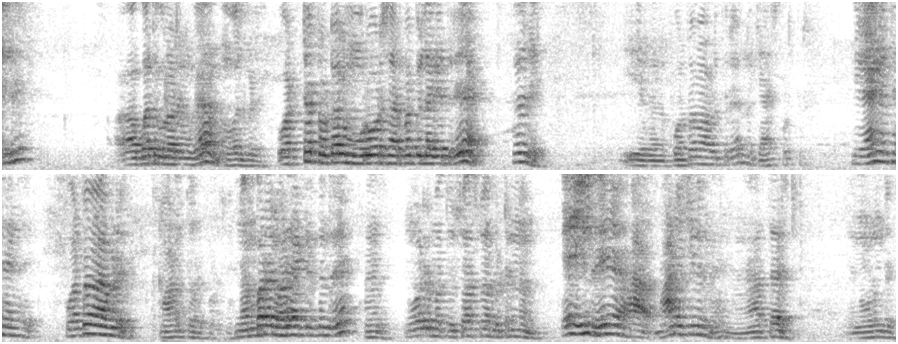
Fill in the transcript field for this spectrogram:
ಎಲ್ರಿ? ಗೊತ್ತಾಗಲ್ಲ ನಿಮ್ಗೆ? ಹೋದ್ ಬಿಡ್ರಿ. ಒಟ್ಟ ಟೋಟಲ್ ಮೂರುವರೆ ಸಾವಿರ ರೂಪಾಯಿ ಬಿಲ್ ಆಗೈತ್ರಿ. ಹ್ಞೂ ರೀ. ಇದನ್ನು ಫೋನ್ ಪೇ ಮಾಡ್ಬಿಡ್ತೀರಾ? ನೀವು ಕ್ಯಾಶ್ ಕೊಡ್ತೀರಿ? ನೀವು ಹೆಂಗೆ ಅಂತೀರಿ ಹೆಂಗ್ರಿ? ಫೋನ್ ಪೇ ಮಾಡ್ಬಿಡ್ರಿ. ಮಾಡೋದ್ ತಗೋರಿ ಕೊಡ್ರಿ. ನಂಬರ್ ಅಲ್ಲಿ ಹೊರಗೆ ಹಾಕಿರ್ತೀನಿ ರೀ. ಹ್ಞೂ ರೀ. ನೋಡ್ರಿ ಮತ್ತೆ ವಿಶ್ವಾಸ ಮಾಡ್ಬಿಟ್ರಿ ಬಿಟ್ರಿ ನಾನು ಏ ಇಲ್ರಿ ಮಾಡೋಕಿಲ್ರಿ ಆತಾರ ರೀ.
